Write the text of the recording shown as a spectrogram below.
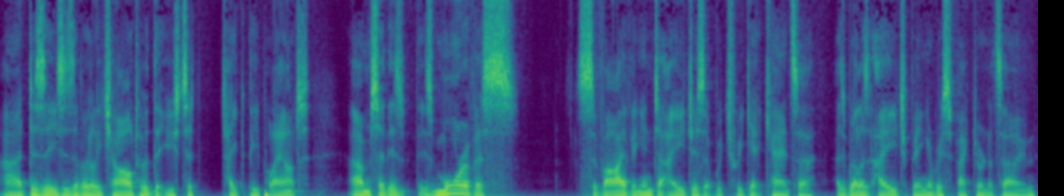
uh, diseases of early childhood that used to take people out. Um, so there's there's more of us surviving into ages at which we get cancer, as well as age being a risk factor in its own.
